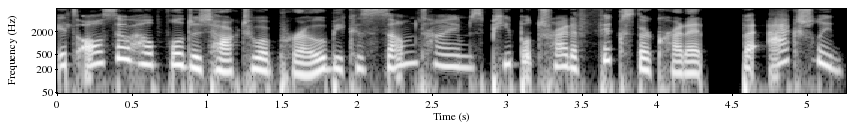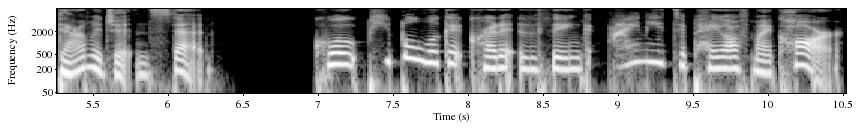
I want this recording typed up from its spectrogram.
It's also helpful to talk to a pro because sometimes people try to fix their credit but actually damage it instead. Quote, people look at credit and think, I need to pay off my car.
